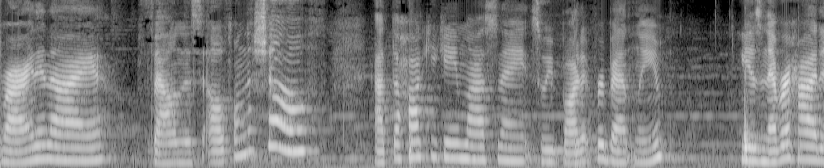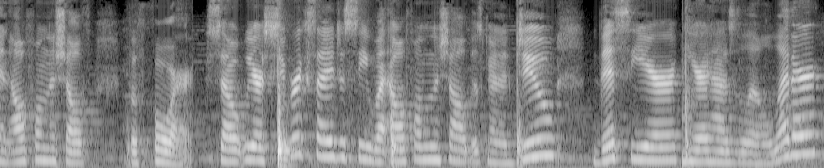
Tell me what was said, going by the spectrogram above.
Ryan and I found this elf on the shelf at the hockey game last night, so we bought it for Bentley. He has never had an elf on the shelf before. So we are super excited to see what elf on the shelf is gonna do this year. Here it has a little letter.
